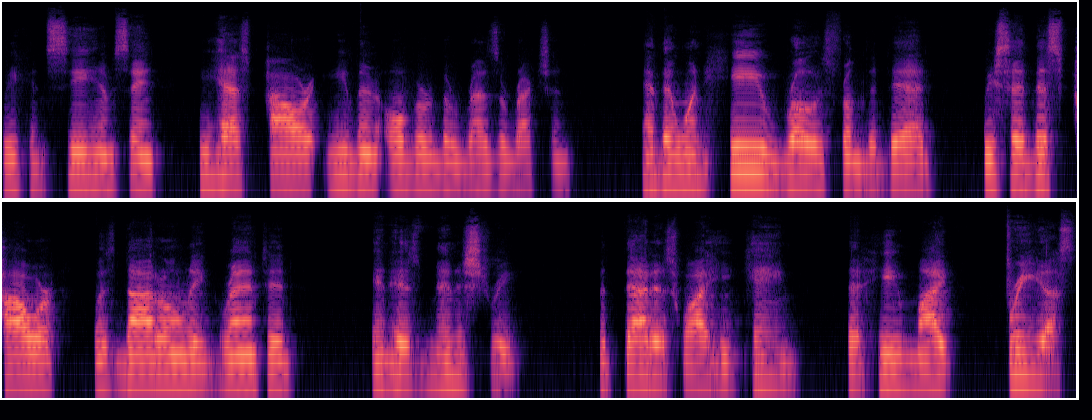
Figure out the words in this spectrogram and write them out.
we can see him saying he has power even over the resurrection. And then when he rose from the dead, We said this power was not only granted in his ministry, but that is why he came, that he might free us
